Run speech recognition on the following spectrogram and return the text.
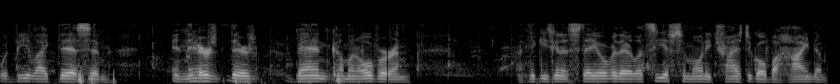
would be like this, and and there's there's Ben coming over, and I think he's gonna stay over there. Let's see if Simone tries to go behind him.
